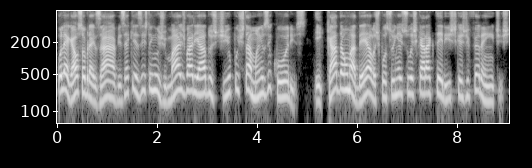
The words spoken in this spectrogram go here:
O legal sobre as aves é que existem os mais variados tipos, tamanhos e cores, e cada uma delas possui as suas características diferentes.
